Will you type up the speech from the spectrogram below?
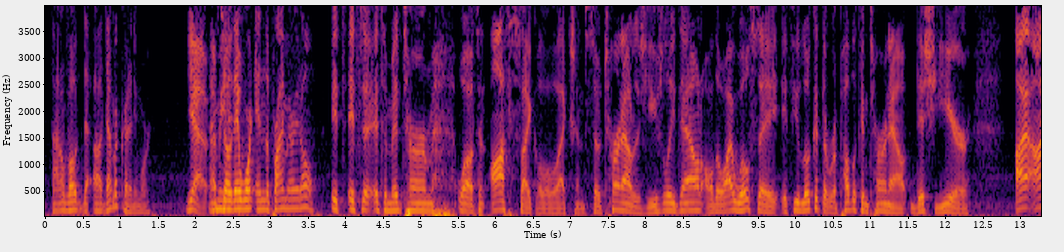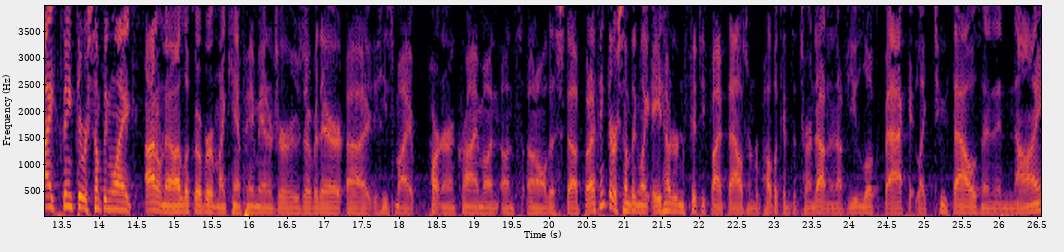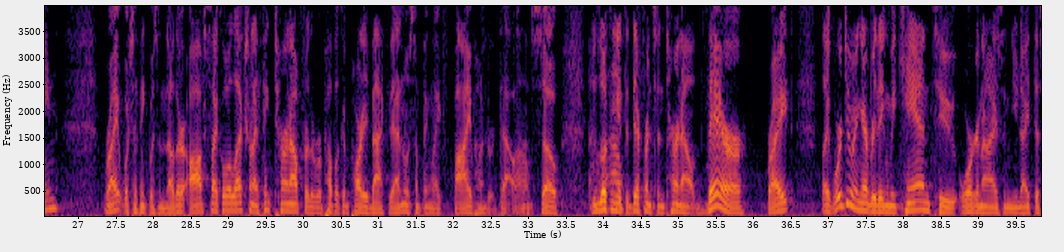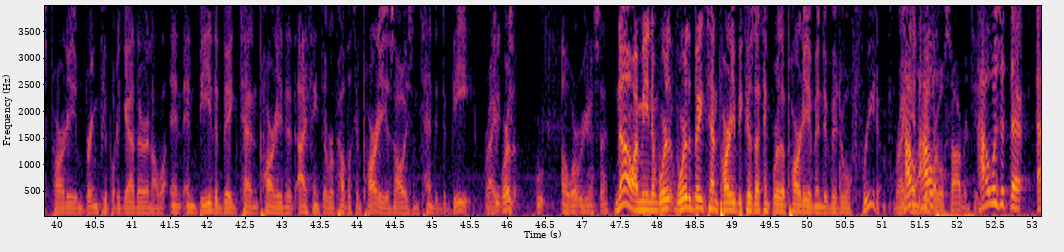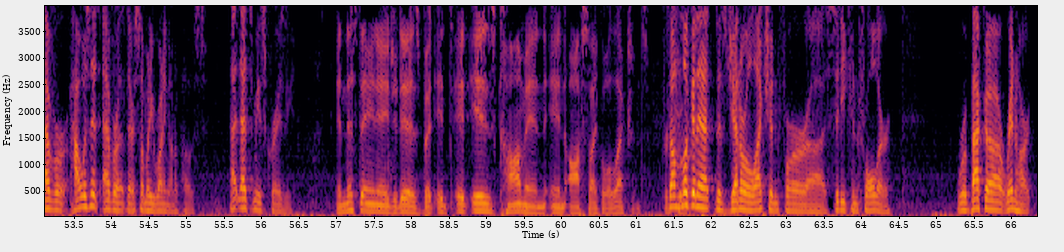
I don't vote uh, Democrat anymore. Yeah, I mean, so they weren't in the primary at all. It, it's a it's a midterm. Well, it's an off-cycle election, so turnout is usually down. Although I will say, if you look at the Republican turnout this year, I, I think there was something like I don't know. I look over at my campaign manager who's over there. Uh, he's my partner in crime on, on on all this stuff. But I think there was something like 855,000 Republicans that turned out. And if you look back at like 2009, right, which I think was another off-cycle election, I think turnout for the Republican Party back then was something like 500,000. Wow. So you're looking wow. at the difference in turnout there right? Like we're doing everything we can to organize and unite this party and bring people together and and, and be the big tent party that I think the Republican Party is always intended to be, right? we're the, oh, what were you going to say? No, I mean we're we're the big tent party because I think we're the party of individual freedom, right? How, individual how, sovereignty. How is it there ever? How is it ever that there's somebody running unopposed? That, that to me is crazy. In this day and age, it is, but it it is common in off-cycle elections. So I'm looking at this general election for uh, city controller Rebecca Rhynhart,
